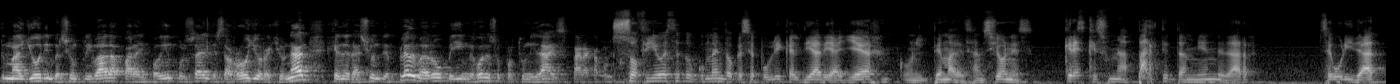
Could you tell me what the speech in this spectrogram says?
mayor inversión privada para poder impulsar el desarrollo regional, generación de empleo y mejores oportunidades para Acapulco. Sofío, este documento que se publica el día de ayer con el tema de sanciones, ¿crees que es una parte también de dar seguridad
